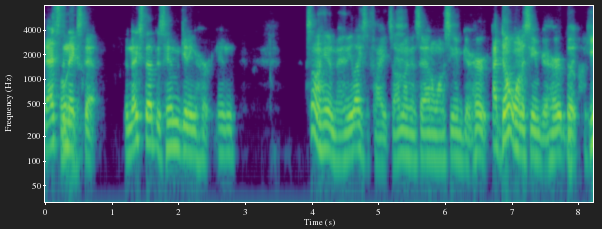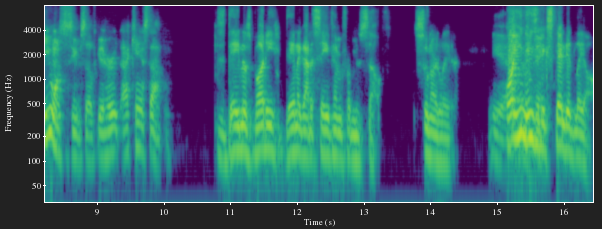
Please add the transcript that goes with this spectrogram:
That's the Oh, next step. The next step is him getting hurt, and it's on him, man. He likes to fight, so I'm not gonna say I don't want to see him get hurt. I don't want to see him get hurt, but he wants to see himself get hurt. I can't stop him. It's Dana's buddy. Dana got to save him from himself sooner or later. Yeah. Or he needs an extended layoff.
